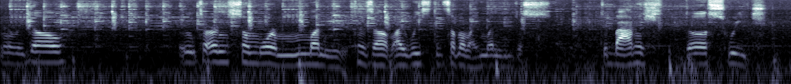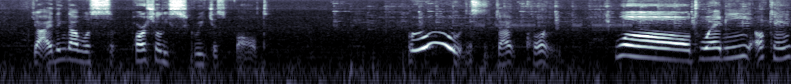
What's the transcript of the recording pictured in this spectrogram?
There we go. Let me earn some more money because um, I wasted some of my money just to banish the Screech. Yeah, I think that was partially Screech's fault. Ooh, this is a giant coin. Whoa, 20? Okay.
